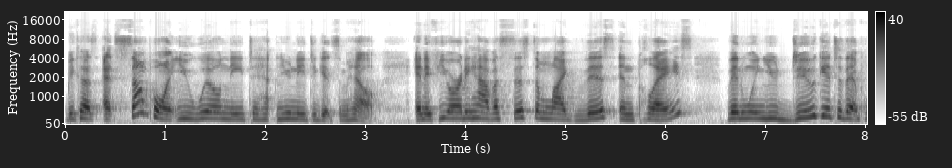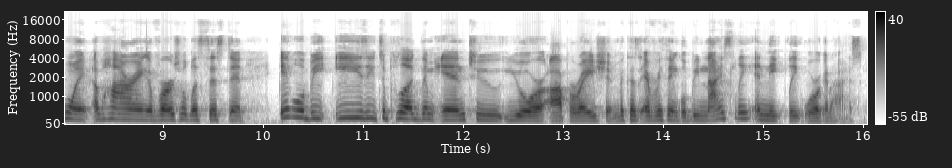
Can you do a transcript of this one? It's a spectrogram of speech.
because at some point you will need to ha- you need to get some help And if you already have a system like this in place, then when you do get to that point of hiring a virtual assistant, it will be easy to plug them into your operation because everything will be nicely and neatly organized.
